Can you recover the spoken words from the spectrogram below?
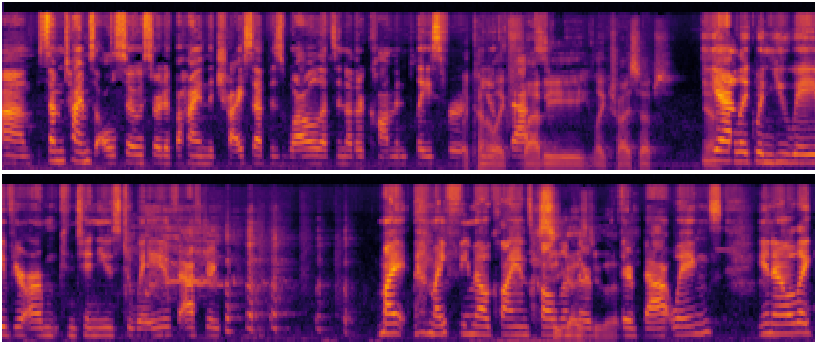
um, sometimes also sort of behind the tricep as well that's another common place for like kind of know, like flabby like triceps? Yeah. yeah like when you wave your arm continues to wave after my my female clients call them their their bat wings. You know like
